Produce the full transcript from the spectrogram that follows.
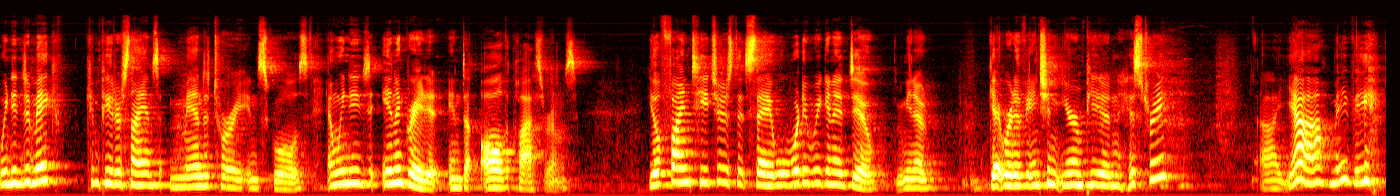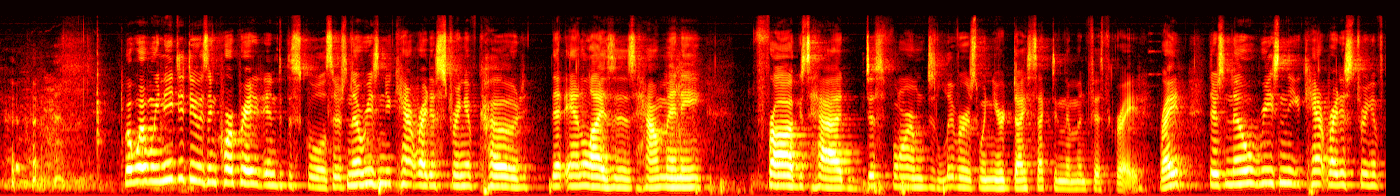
We need to make computer science mandatory in schools, and we need to integrate it into all the classrooms. You'll find teachers that say, well, what are we going to do? You know, Get rid of ancient European history? Uh, yeah, maybe. but what we need to do is incorporate it into the schools. There's no reason you can't write a string of code that analyzes how many frogs had disformed livers when you're dissecting them in fifth grade, right? There's no reason that you can't write a string of,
